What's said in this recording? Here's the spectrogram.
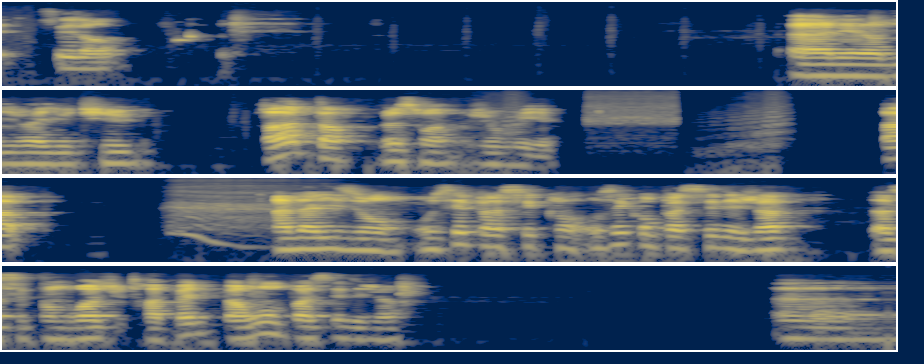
Excellent. Allez, on y va YouTube. Oh, attends, le soin, j'ai oublié. Hop. Analysons. Où c'est passé quand Où c'est qu'on passait déjà dans cet endroit, tu te rappelles? Par où on passait déjà? Euh...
